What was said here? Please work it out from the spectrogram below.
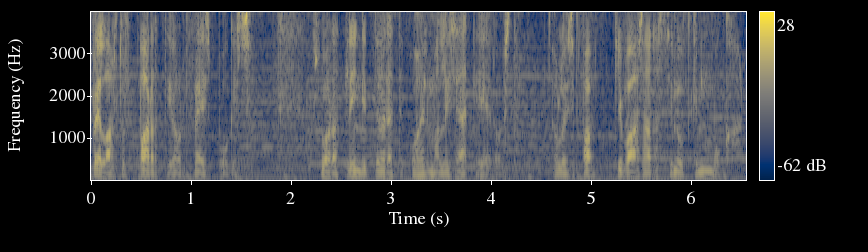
Pelastuspartioon Facebookissa. Suorat linkit löydät ohjelman lisätiedoista. Olisipa kiva saada sinutkin mukaan.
